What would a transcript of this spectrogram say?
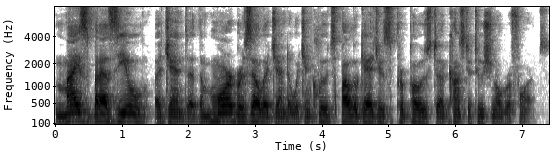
Mais Brasil agenda, the More Brazil agenda, which includes Paulo Guedes' proposed uh, constitutional reforms.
